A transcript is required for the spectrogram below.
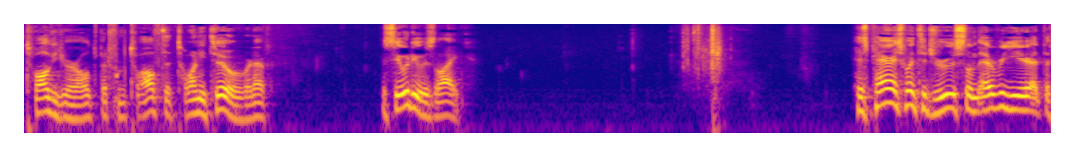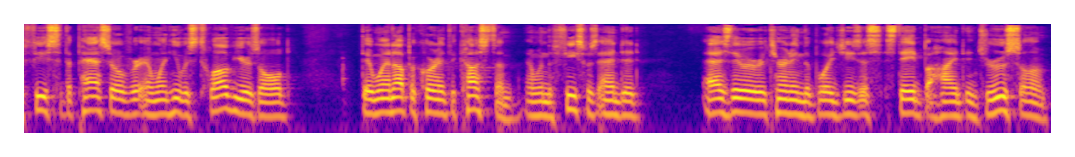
12 year olds, but from 12 to 22 or whatever. You see what he was like. His parents went to Jerusalem every year at the feast of the Passover, and when he was 12 years old, they went up according to custom. And when the feast was ended, as they were returning, the boy Jesus stayed behind in Jerusalem.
